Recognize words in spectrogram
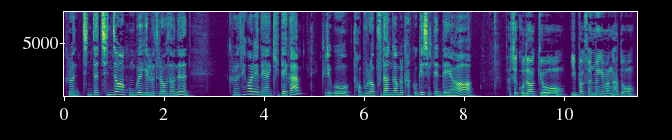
그런 진짜 진정한 공부의 길로 들어서는 그런 생활에 대한 기대감 그리고 더불어 부담감을 갖고 계실 텐데요. 사실 고등학교 입학 설명회만 가도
